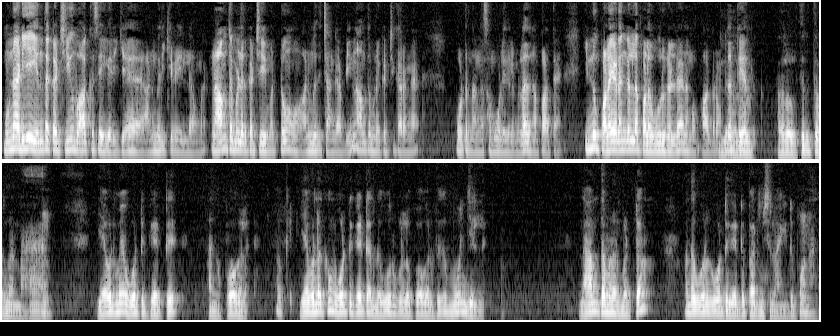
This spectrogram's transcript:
முன்னாடியே எந்த கட்சியும் வாக்கு சேகரிக்க அனுமதிக்கவே இல்லை அவங்க. நாம் தமிழர் கட்சியை மட்டும் அனுமதிச்சாங்க அப்படின்னு நாம் தமிழர் கட்சிக்காரங்க போட்டிருந்தாங்க சமூக வலைதளங்களில் அதை நான் பார்த்தேன். இன்னும் பல இடங்களில் பல ஊர்களில் நம்ம பார்க்குறோம். இந்த அதில் தேர் ஒரு- அதில் ஒரு திருத்தம் என்னன்னா. எவனுமே ஓட்டு கேட்டு அங்கே போகலை. ஓகே. எவனுக்கும் ஓட்டு கேட்டு அந்த ஊருக்குள்ளே போகிறதுக்கு மூஞ்சி இல்லை. நாம் தமிழர் மட்டும் அந்த ஊருக்கு ஓட்டு கேட்டு பர்மிஷன் வாங்கிட்டு போனாங்க.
